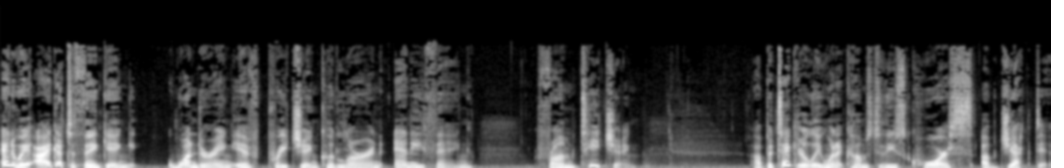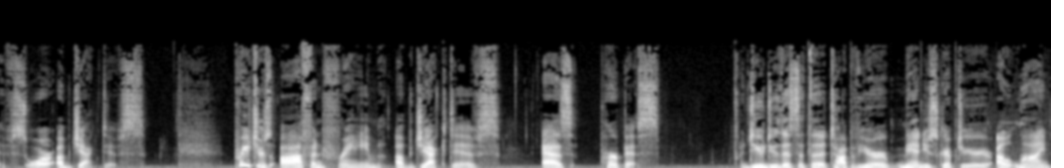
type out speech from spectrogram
Anyway, I got to thinking, wondering if preaching could learn anything from teaching, uh, particularly when it comes to these course objectives or objectives. Preachers often frame objectives as purpose. Do you do this at the top of your manuscript or your outline?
